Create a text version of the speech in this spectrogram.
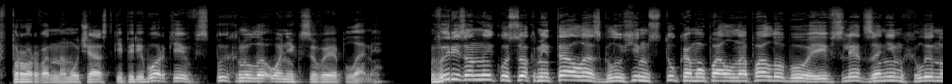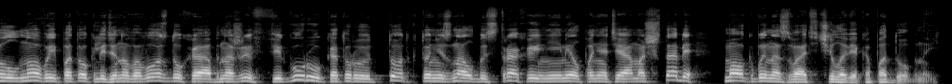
В прорванном участке переборки вспыхнуло ониксовое пламя. Вырезанный кусок металла с глухим стуком упал на палубу, и вслед за ним хлынул новый поток ледяного воздуха, обнажив фигуру, которую тот, кто не знал бы страха и не имел понятия о масштабе, мог бы назвать человекоподобной.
